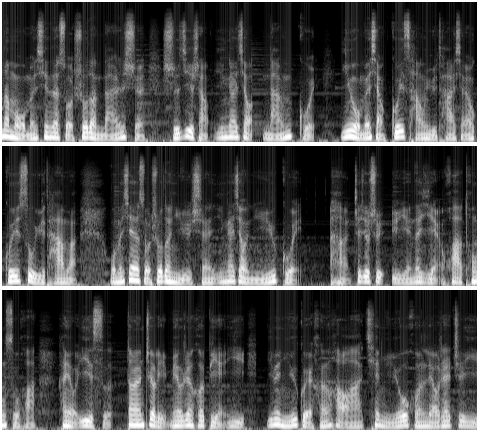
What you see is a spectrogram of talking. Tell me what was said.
那么我们现在所说的男神，实际上应该叫男鬼。因为我们想归藏于他，想要归宿于他嘛。我们现在所说的女神应该叫女鬼啊，这就是语言的演化通俗化，很有意思。当然这里没有任何贬义，因为女鬼很好啊，《倩女幽魂》《聊斋志异》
